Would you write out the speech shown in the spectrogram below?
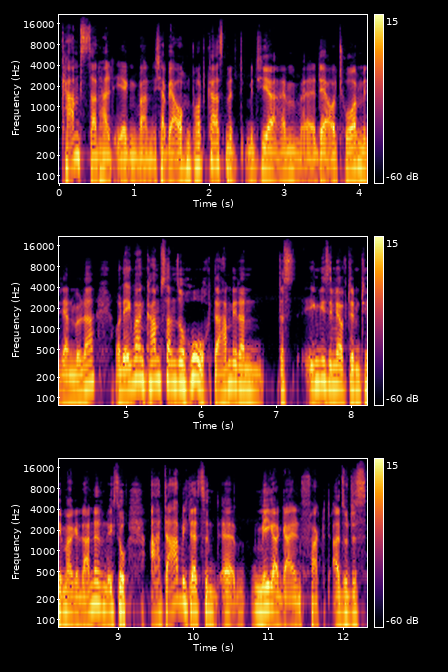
kam es dann halt irgendwann. Ich habe ja auch einen Podcast mit mit hier einem äh, der Autoren mit Jan Müller. Und irgendwann kam es dann so hoch. Da haben wir dann das irgendwie sind wir auf dem Thema gelandet und ich so ah da habe ich letztens äh, mega geilen Fakt. Also das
